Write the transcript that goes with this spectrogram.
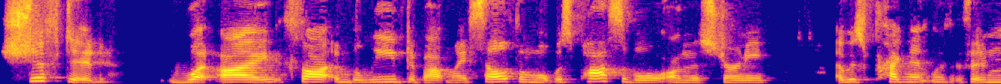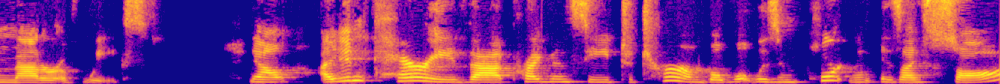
shifted what I thought and believed about myself and what was possible on this journey, I was pregnant within a matter of weeks. Now, I didn't carry that pregnancy to term, but what was important is I saw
